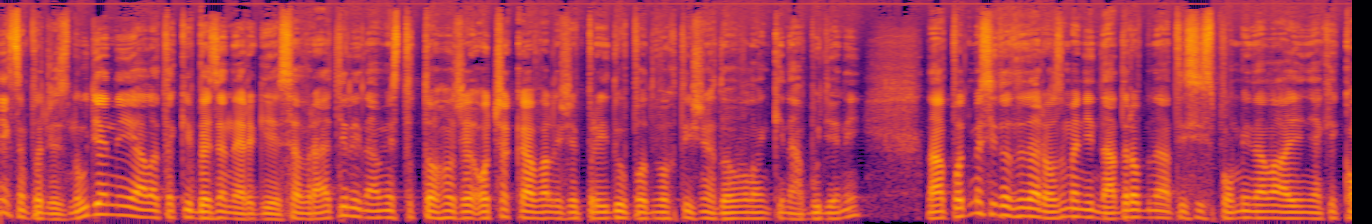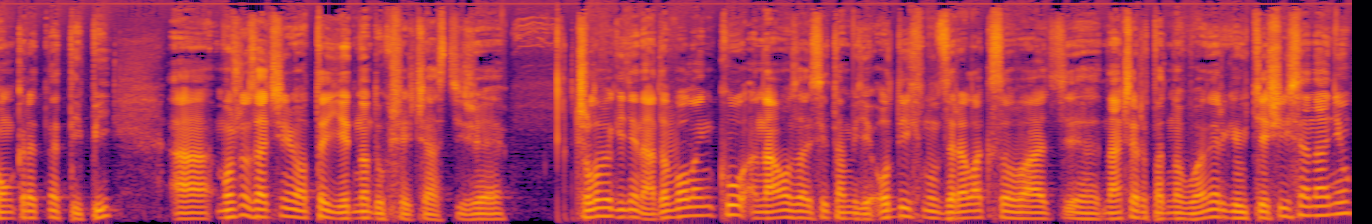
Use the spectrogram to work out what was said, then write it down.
nechcem povedať, že znudení, ale taký bez energie sa vrátili namiesto toho, že očakávali, že prídu po dvoch týždňoch dovolenky nabudení. No a poďme si to teda rozmeniť na drobné a ty si spomínala aj nejaké konkrétne typy. A možno začneme od tej jednoduchšej časti, že človek ide na dovolenku a naozaj si tam ide oddychnúť, zrelaxovať, e, načerpať novú energiu, teší sa na ňu,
